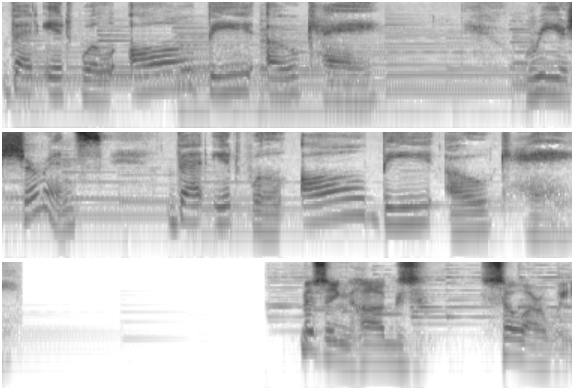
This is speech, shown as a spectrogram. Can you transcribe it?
that it will all be okay. Reassurance that it will all be okay. Missing hugs, so are we.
